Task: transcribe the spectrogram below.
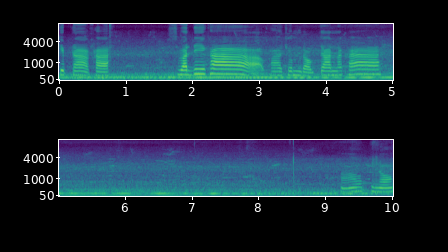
คลิปหน้าค่ะ สวัสดีค่ะ พาชมดอกจันนะคะเอาพี่น้อง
